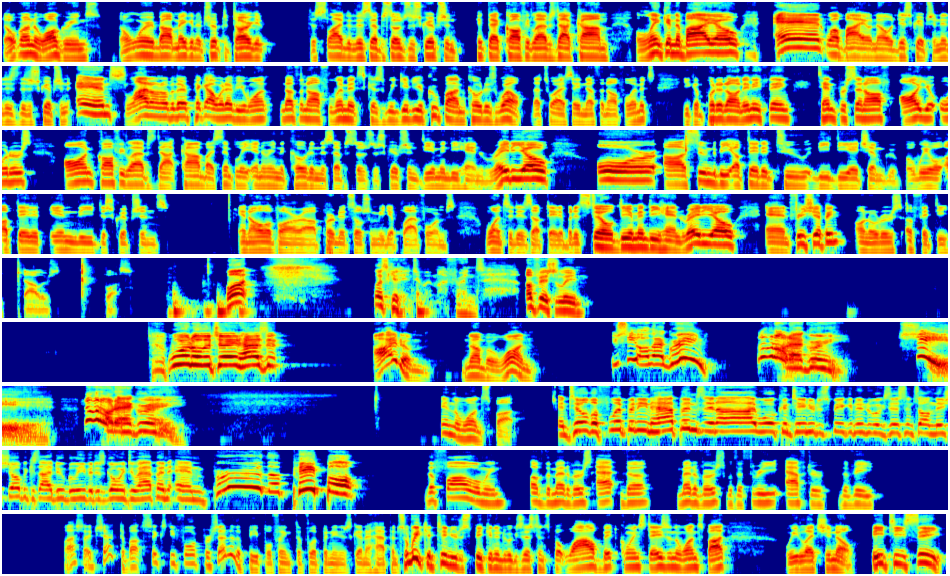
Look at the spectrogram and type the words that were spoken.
don't run to Walgreens. Don't worry about making a trip to Target just slide to this episode's description. Hit that coffeelabs.com link in the bio and, well, bio, no, description. It is the description. And slide on over there, pick out whatever you want. Nothing off limits because we give you a coupon code as well. That's why I say nothing off limits. You can put it on anything, 10% off all your orders on coffeelabs.com by simply entering the code in this episode's description, DMND Hand Radio, or uh, soon to be updated to the DHM group. But we will update it in the descriptions and all of our uh, pertinent social media platforms once it is updated. But it's still DMND Hand Radio and free shipping on orders of $50 plus. But let's get into it, my friends. Officially, Word on the chain has it. Item number one. You see all that green? Look at all that green. See, look at all that green in the one spot until the flippening happens, and I will continue to speak it into existence on this show because I do believe it is going to happen. And per the people, the following of the metaverse at the metaverse with a three after the V. Last I checked, about 64% of the people think the flippening is going to happen. So we continue to speak it into existence. But while Bitcoin stays in the one spot, we let you know. BTC,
